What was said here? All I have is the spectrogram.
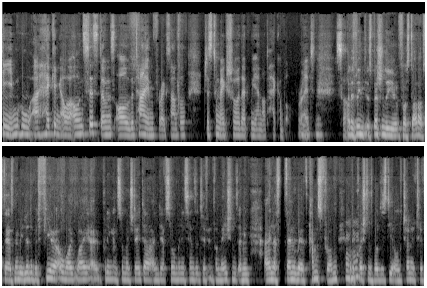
team who are hacking our own systems all the time, for example, just to make sure that we are not hackable, right? Mm-hmm. So, but I think especially for startups, there's maybe a little bit fear. Oh, why, why are putting in so much data and they have so many sensitive informations? I mean, I understand where it comes from, mm-hmm. but the question is, what is the alternative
